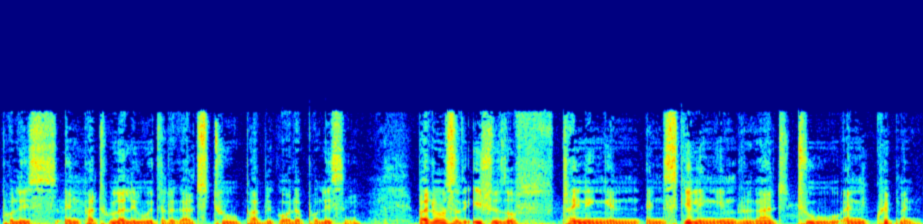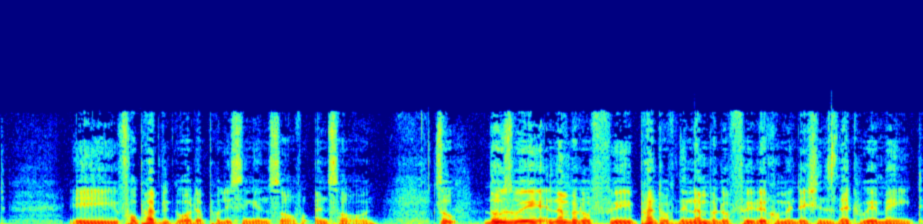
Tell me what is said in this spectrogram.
police, and particularly with regards to public order policing, but also the issues of training and, and skilling in regard to and equipment uh, for public order policing and so and so on. So those were a number of uh, part of the number of uh, recommendations that were made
